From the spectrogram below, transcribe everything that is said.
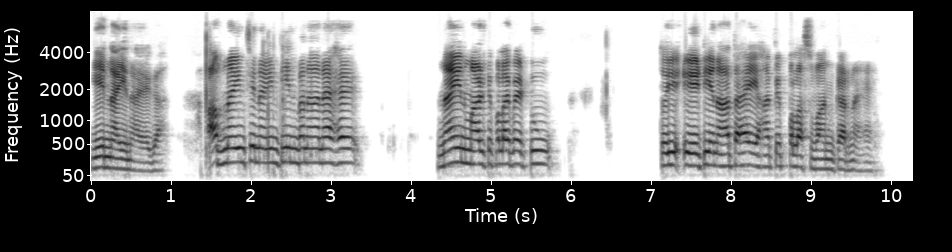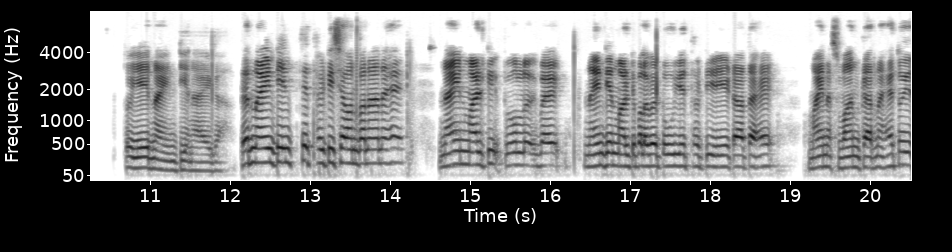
ये नाइन आएगा। अब नाइन से नाइनटीन बनाना है। नाइन मल्टीप्लाई बाय टू तो ये एटीन आता है, यहाँ पे प्लस वन करना है। तो ये नाइनटीन आएगा। फिर नाइनटीन से थर्टी सेवन बनाना है। Nine multiple by nineteen multiple by two ये थर्टी एट आता है। माइनस वन करना है तो ये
